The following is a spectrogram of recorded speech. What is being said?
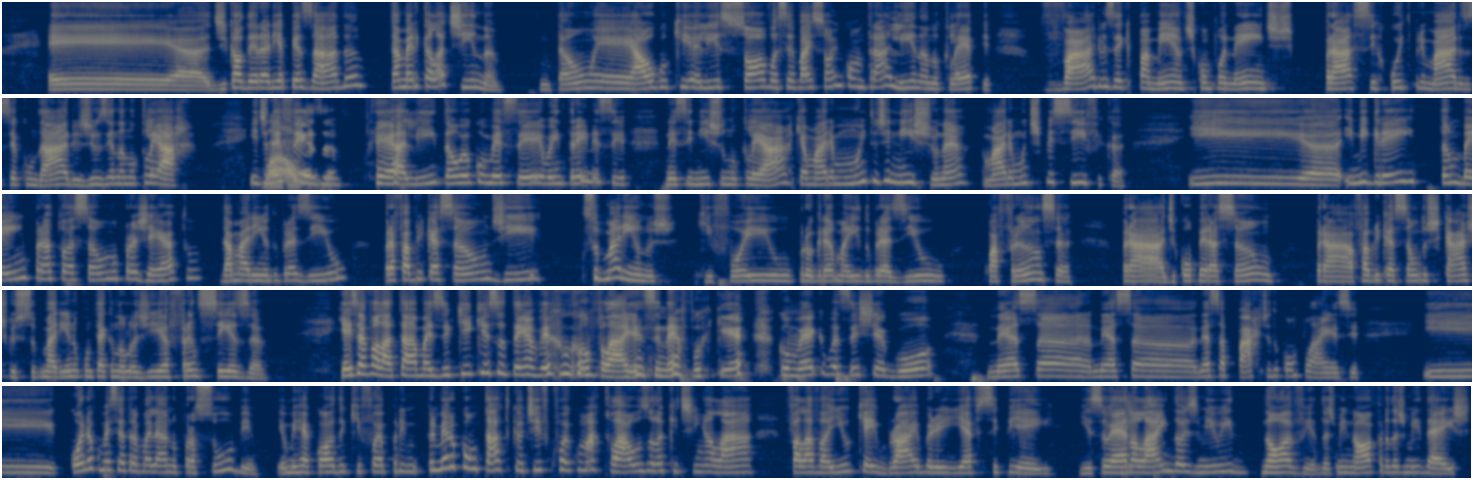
é, de caldeiraria pesada da América Latina. Então é algo que ali só você vai só encontrar ali na Nuclep vários equipamentos, componentes para circuito primários e secundários de usina nuclear e de Uau. defesa. É, ali, então, eu comecei, eu entrei nesse, nesse nicho nuclear, que é uma área muito de nicho, né? Uma área muito específica. E, uh, e migrei também para atuação no projeto da Marinha do Brasil para fabricação de submarinos, que foi o programa aí do Brasil com a França para de cooperação para a fabricação dos cascos submarino com tecnologia francesa. E aí você vai falar, tá, mas o que, que isso tem a ver com compliance, né? Porque como é que você chegou nessa, nessa, nessa parte do compliance? E quando eu comecei a trabalhar no ProSub, eu me recordo que foi o prim primeiro contato que eu tive que foi com uma cláusula que tinha lá, falava UK Bribery e FCPA. Isso era lá em 2009, 2009 para 2010.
